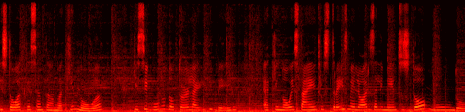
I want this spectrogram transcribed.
Estou acrescentando a quinoa, que segundo o Dr. Lair Ribeiro, a quinoa está entre os três melhores alimentos do mundo,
